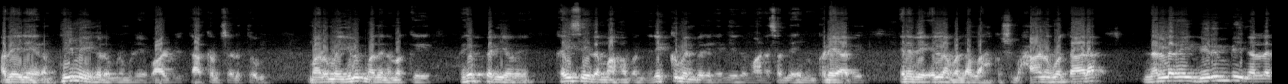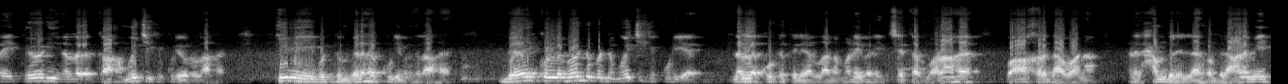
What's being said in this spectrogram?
அதே நேரம் தீமைகளும் நம்முடைய வாழ்வில் தாக்கம் செலுத்தும். மறுமையிலும் அது நமக்கு மிகப்பெரிய ஒரு கைசேதமாக வந்து நிற்கும் என்பதில் எந்த விதமான சந்தேகமும் கிடையாது. எனவே எல்லாம் வல்ல அல்லாஹ் சுபஹானுவத்தால நல்லதை விரும்பி நல்லதை தேடி நல்லதற்காக முயற்சிக்கக்கூடியவர்களாக தீமையை விட்டும் விலகக்கூடியவர்களாக விலகிக்கொள்ள வேண்டும் என்று முயற்சிக்கக்கூடிய நல்ல கூட்டத்திலே அல்லாஹ் நம் அனைவரையும் சேர்த்தருவானாக வாஹர் தாவானா அல்ஹம்துலில்லாஹி ரபில் ஆலமீன்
